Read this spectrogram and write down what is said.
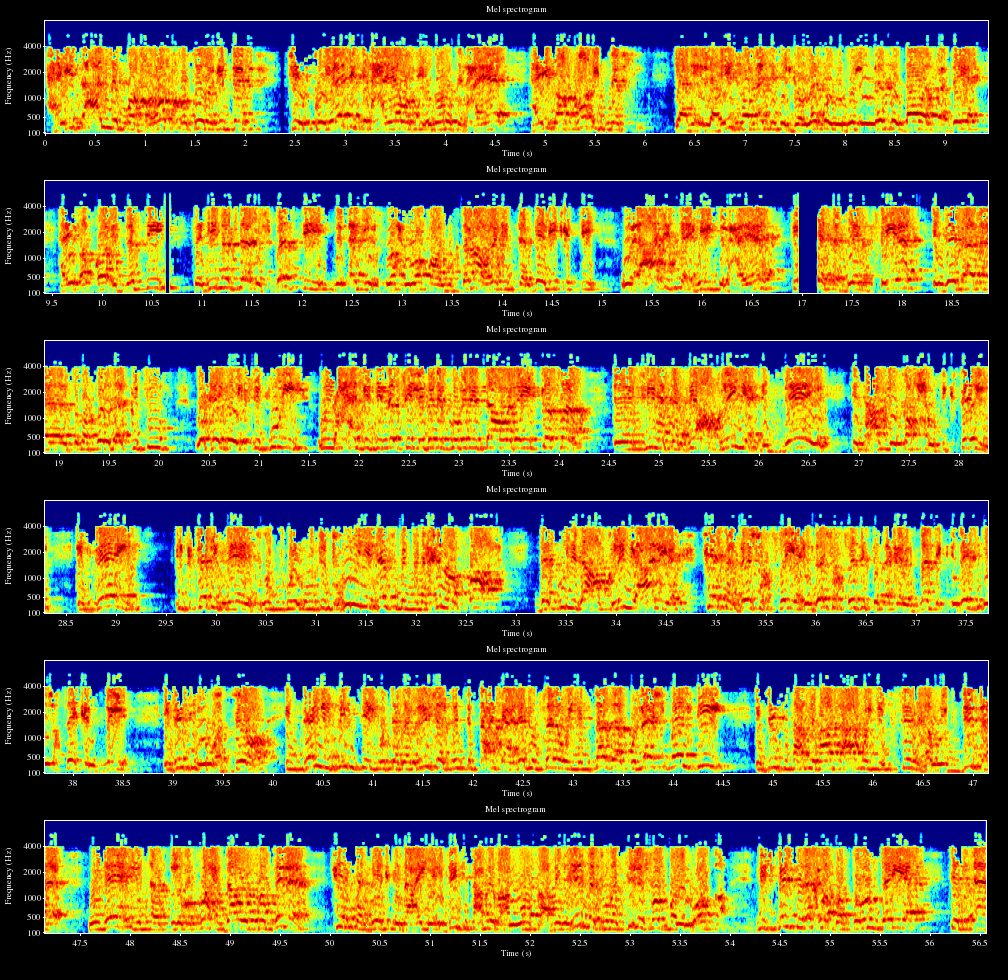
هيتعلم مهارات خطيرة جدا في قيادة الحياة وفي إدارة الحياة هيبقى قائد نفسي. يعني اللي هيفهم مادة الجولات والنزول للناس الدعوة الفردية هيبقى قائد نفسي. فدي مادة مش بس من أجل إصلاح الواقع والمجتمع ولكن تربية ليك أنت وإعادة تأهيل في الحياة فيها تربية نفسية. إزاي بقى تبطلوا بقى الكتوب وكيف يكتفوني والحاجز النفسي اللي بينك وبين الدعوة ده يتكسر. فيها تربية عقلية. إزاي تتعاملي صح وتكسبي؟ إزاي تكسبي الناس وتدخلي الناس من مناخيرها الصح. ده كل ده عقلية عالية فيها تربية شخصية. إزاي شخصيتك تبقى كاريزماتيك؟ إزاي تبقى شخصية كاريزمية؟ إزاي تبقى مؤثرة؟ إزاي البنت المتبرجة البنت بتاعت إعدادي وثانوي اللي دماغها كلها شمال دي؟ إزاي تتعاملي معاها تعامل يكسرها ويكذبها وده اللي مصلحة دعوة ربنا؟ فيها تربية اجتماعية. إزاي تتعاملي مع الواقع من غير ما تمثلي صدمة للواقع؟ مش بنت داخلة بنطلون ضيق تبقى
